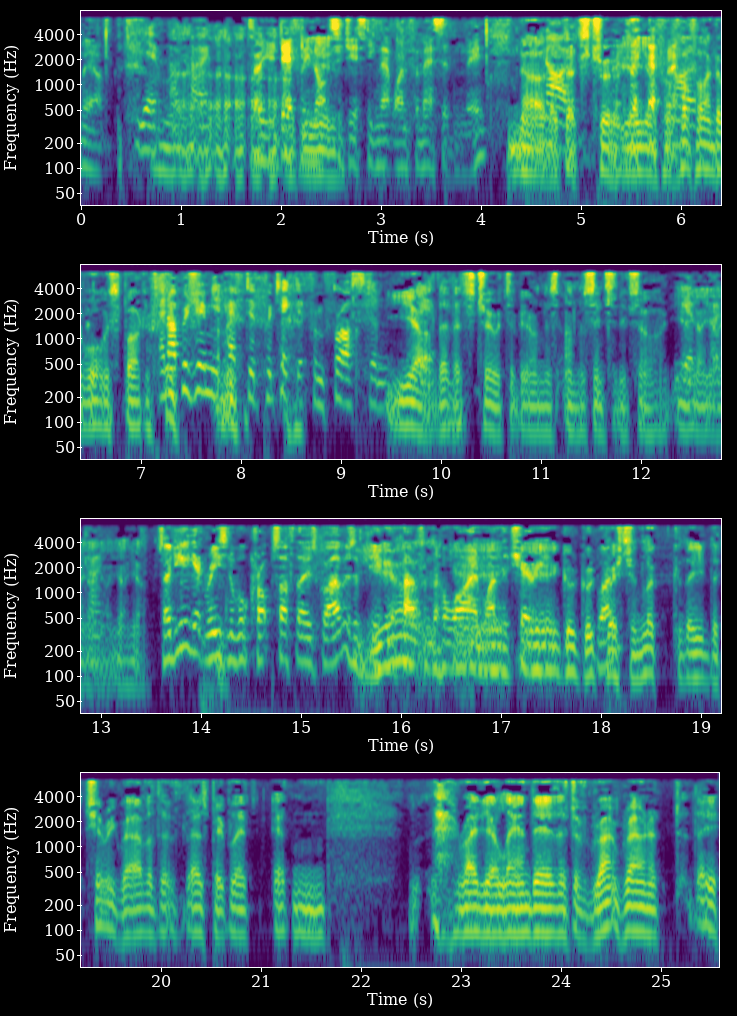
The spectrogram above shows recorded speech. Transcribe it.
Yeah. Yeah, okay. So you're definitely not suggesting that one for Macedon then. No, No. That, that's true. Yeah, you'll No. find a warm spot. And I presume you'd have to protect it from frost and... Yeah, That, that's true. It's a bit on the on the sensitive side. Yeah, Yep, yeah, yeah, okay. yeah, yeah, yeah. So do you get reasonable crops off those guavas, if- even Yeah, apart from the Hawaiian yeah, one, the cherry? Yeah, good, good one? question. Look, the the cherry guava, the, those people out, out in radio land there that have grown, grown it, they.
